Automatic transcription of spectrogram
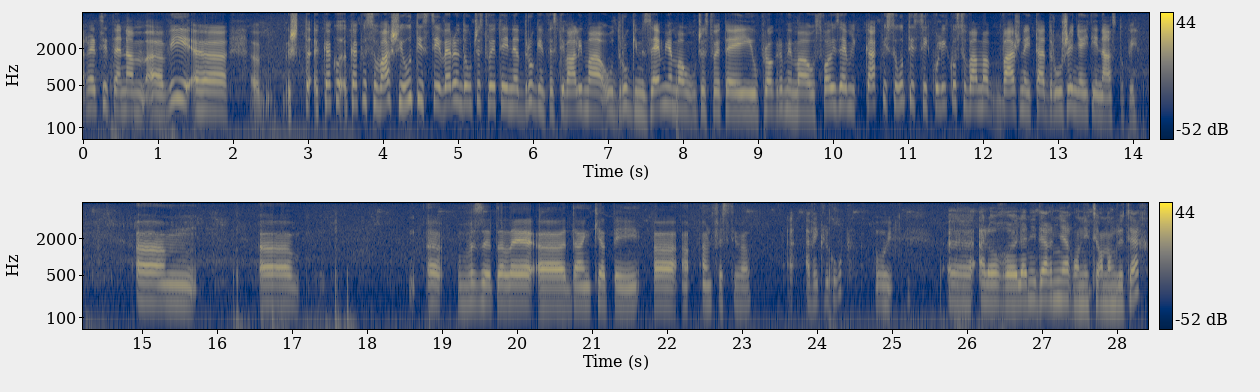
recite nam e, vi e, šta, kako, kakve su vaši utisci? Verujem da učestvujete i na drugim festivalima u drugim zemljama, učestvujete i u programima u svojoj zemlji. Kakvi su utisci i koliko su vama važne i ta druženja i ti nastupi? Um, uh, vous êtes allé dans quel pays en festival Avec le groupe Oui. Euh, Alors euh, l'année dernière on était en Angleterre.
